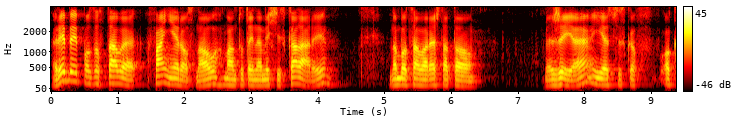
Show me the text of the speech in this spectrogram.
Ryby pozostałe fajnie rosną. Mam tutaj na myśli skalary. No bo cała reszta to żyje i jest wszystko ok.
